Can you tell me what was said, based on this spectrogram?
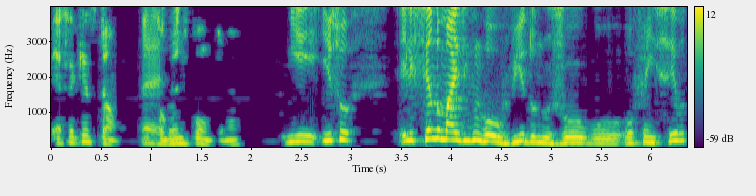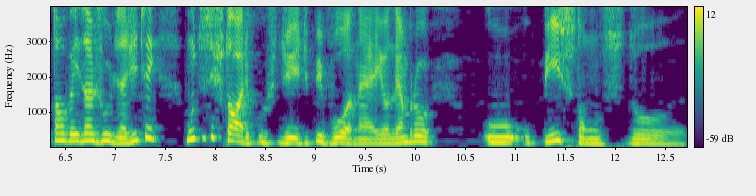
essa é a questão. É. Esse é o grande ponto, né? E isso. Ele sendo mais envolvido no jogo ofensivo talvez ajude. A gente tem muitos históricos de, de pivô, né? Eu lembro o, o Pistons do,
